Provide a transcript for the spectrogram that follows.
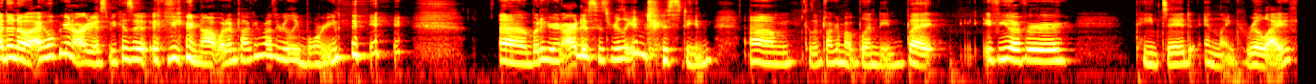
I don't know. I hope you're an artist because if you're not, what I'm talking about is really boring. uh, but if you're an artist, it's really interesting because um, I'm talking about blending. But if you ever painted in like real life,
